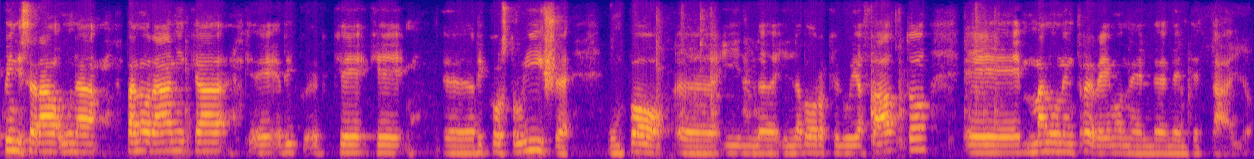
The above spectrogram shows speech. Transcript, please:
quindi sarà una panoramica che, che, che ricostruisce un po' eh, il, il, lavoro che lui ha fatto, eh, ma non entreremo nel, nel, dettaglio.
